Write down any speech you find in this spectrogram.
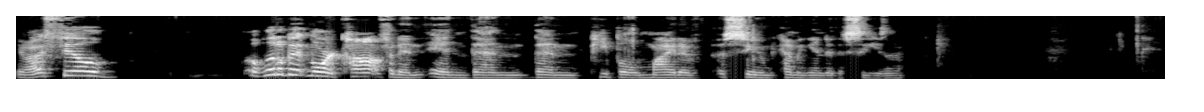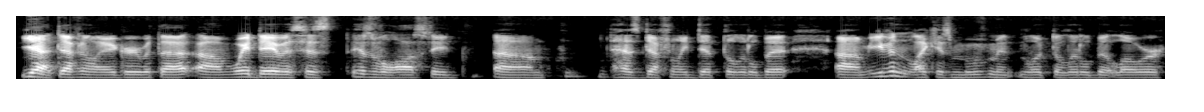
you know, I feel a little bit more confident in than than people might have assumed coming into the season. Yeah, definitely agree with that. Um, Wade Davis, his his velocity um, has definitely dipped a little bit. Um, even like his movement looked a little bit lower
